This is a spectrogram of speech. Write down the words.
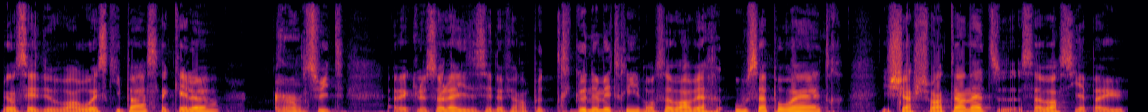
Mais on essaie de voir où est-ce qu'ils passent, à quelle heure. Ensuite, avec le soleil, ils essaient de faire un peu de trigonométrie pour savoir vers où ça pourrait être. Ils cherchent sur Internet, savoir s'il n'y a pas eu,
